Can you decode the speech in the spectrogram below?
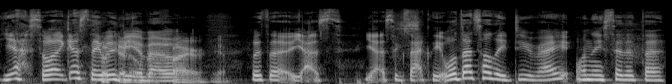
yeah, so I guess they would be about fire. Yeah. with a yes, yes, exactly. Well, that's all they do, right? When they say that the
